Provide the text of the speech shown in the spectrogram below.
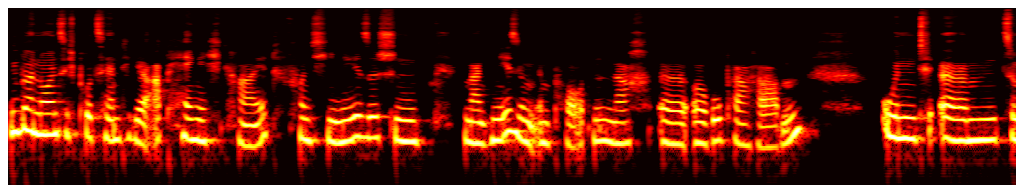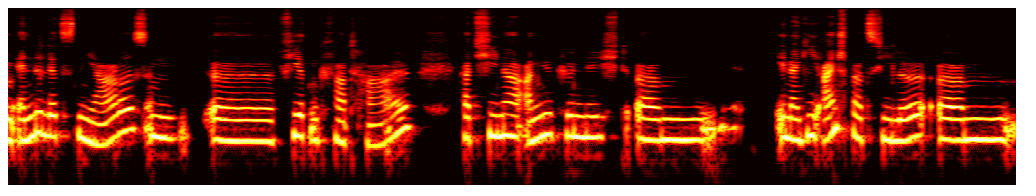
über 90-prozentige Abhängigkeit von chinesischen Magnesiumimporten nach äh, Europa haben. Und ähm, zum Ende letzten Jahres, im äh, vierten Quartal, hat China angekündigt, ähm, Energieeinsparziele ähm,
